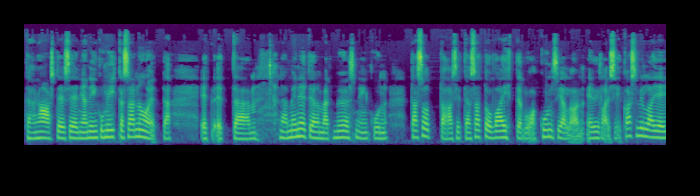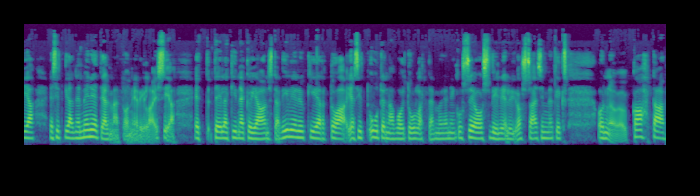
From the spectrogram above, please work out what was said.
tähän haasteeseen. Ja niin kuin Miikka sanoi, että, että, että nämä menetelmät myös niin kuin tasoittaa sitä satovaihtelua, kun siellä on erilaisia kasvilajeja ja sitten vielä ne menetelmät on erilaisia. Et teilläkin näköjään on sitä viljelykiertoa ja sitten uutena voi tulla tämmöinen niin kuin seosviljely, jossa esimerkiksi on kahta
